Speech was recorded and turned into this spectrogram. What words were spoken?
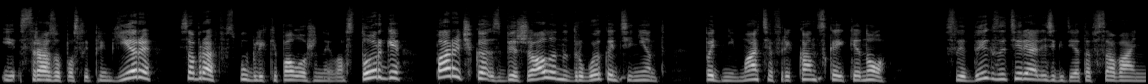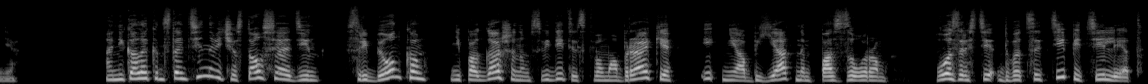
и сразу после премьеры Собрав с публики положенные восторги, парочка сбежала на другой континент поднимать африканское кино. Следы их затерялись где-то в саванне. А Николай Константинович остался один, с ребенком, непогашенным свидетельством о браке и необъятным позором в возрасте 25 лет,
